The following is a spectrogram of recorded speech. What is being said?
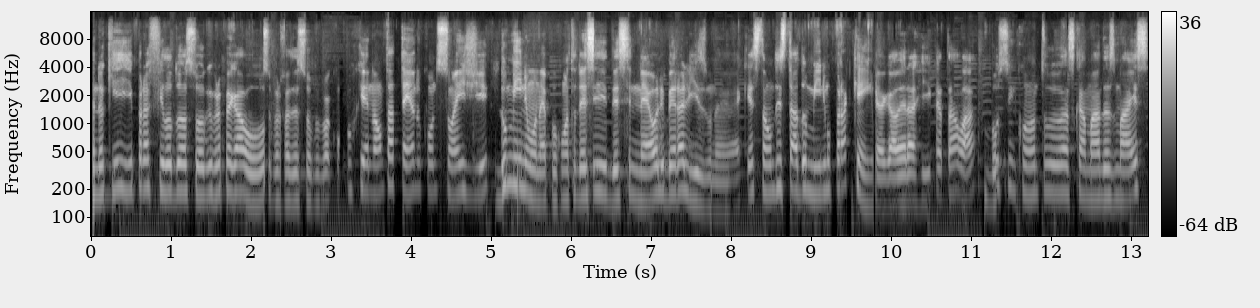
tendo que ir pra fila do açougue para pegar osso, para fazer sopa, porque não tá tendo condições de do mínimo, né, por conta desse desse neoliberalismo, né? É questão do estado mínimo para quem? Porque a galera rica tá lá, bolso enquanto as camadas mais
